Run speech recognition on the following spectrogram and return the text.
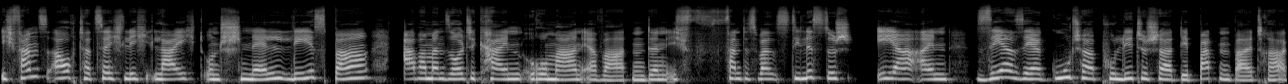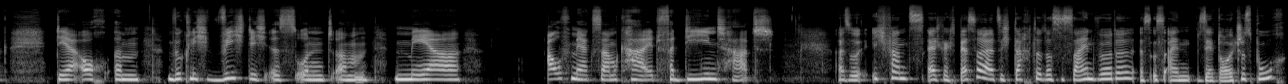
Ich fand es auch tatsächlich leicht und schnell lesbar, aber man sollte keinen Roman erwarten, denn ich fand es war stilistisch eher ein sehr, sehr guter politischer Debattenbeitrag, der auch ähm, wirklich wichtig ist und ähm, mehr Aufmerksamkeit verdient hat. Also ich fand es ehrlich gesagt besser, als ich dachte, dass es sein würde. Es ist ein sehr deutsches Buch.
